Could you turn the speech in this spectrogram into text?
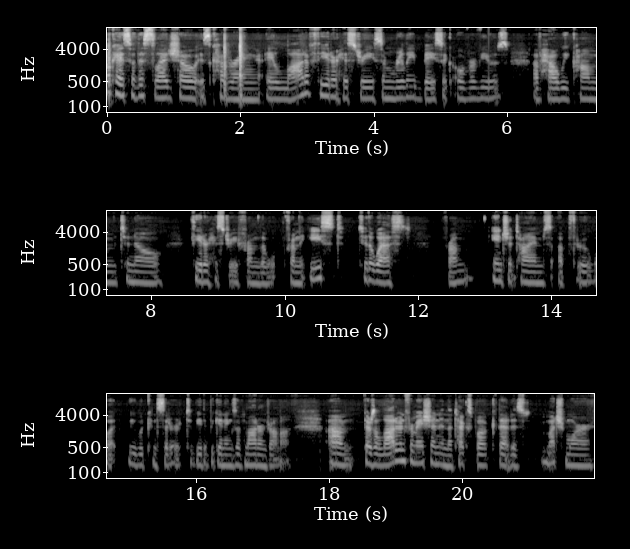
Okay, so this slideshow is covering a lot of theater history, some really basic overviews of how we come to know theater history from the from the east to the west, from ancient times up through what we would consider to be the beginnings of modern drama. Um, there's a lot of information in the textbook that is much more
